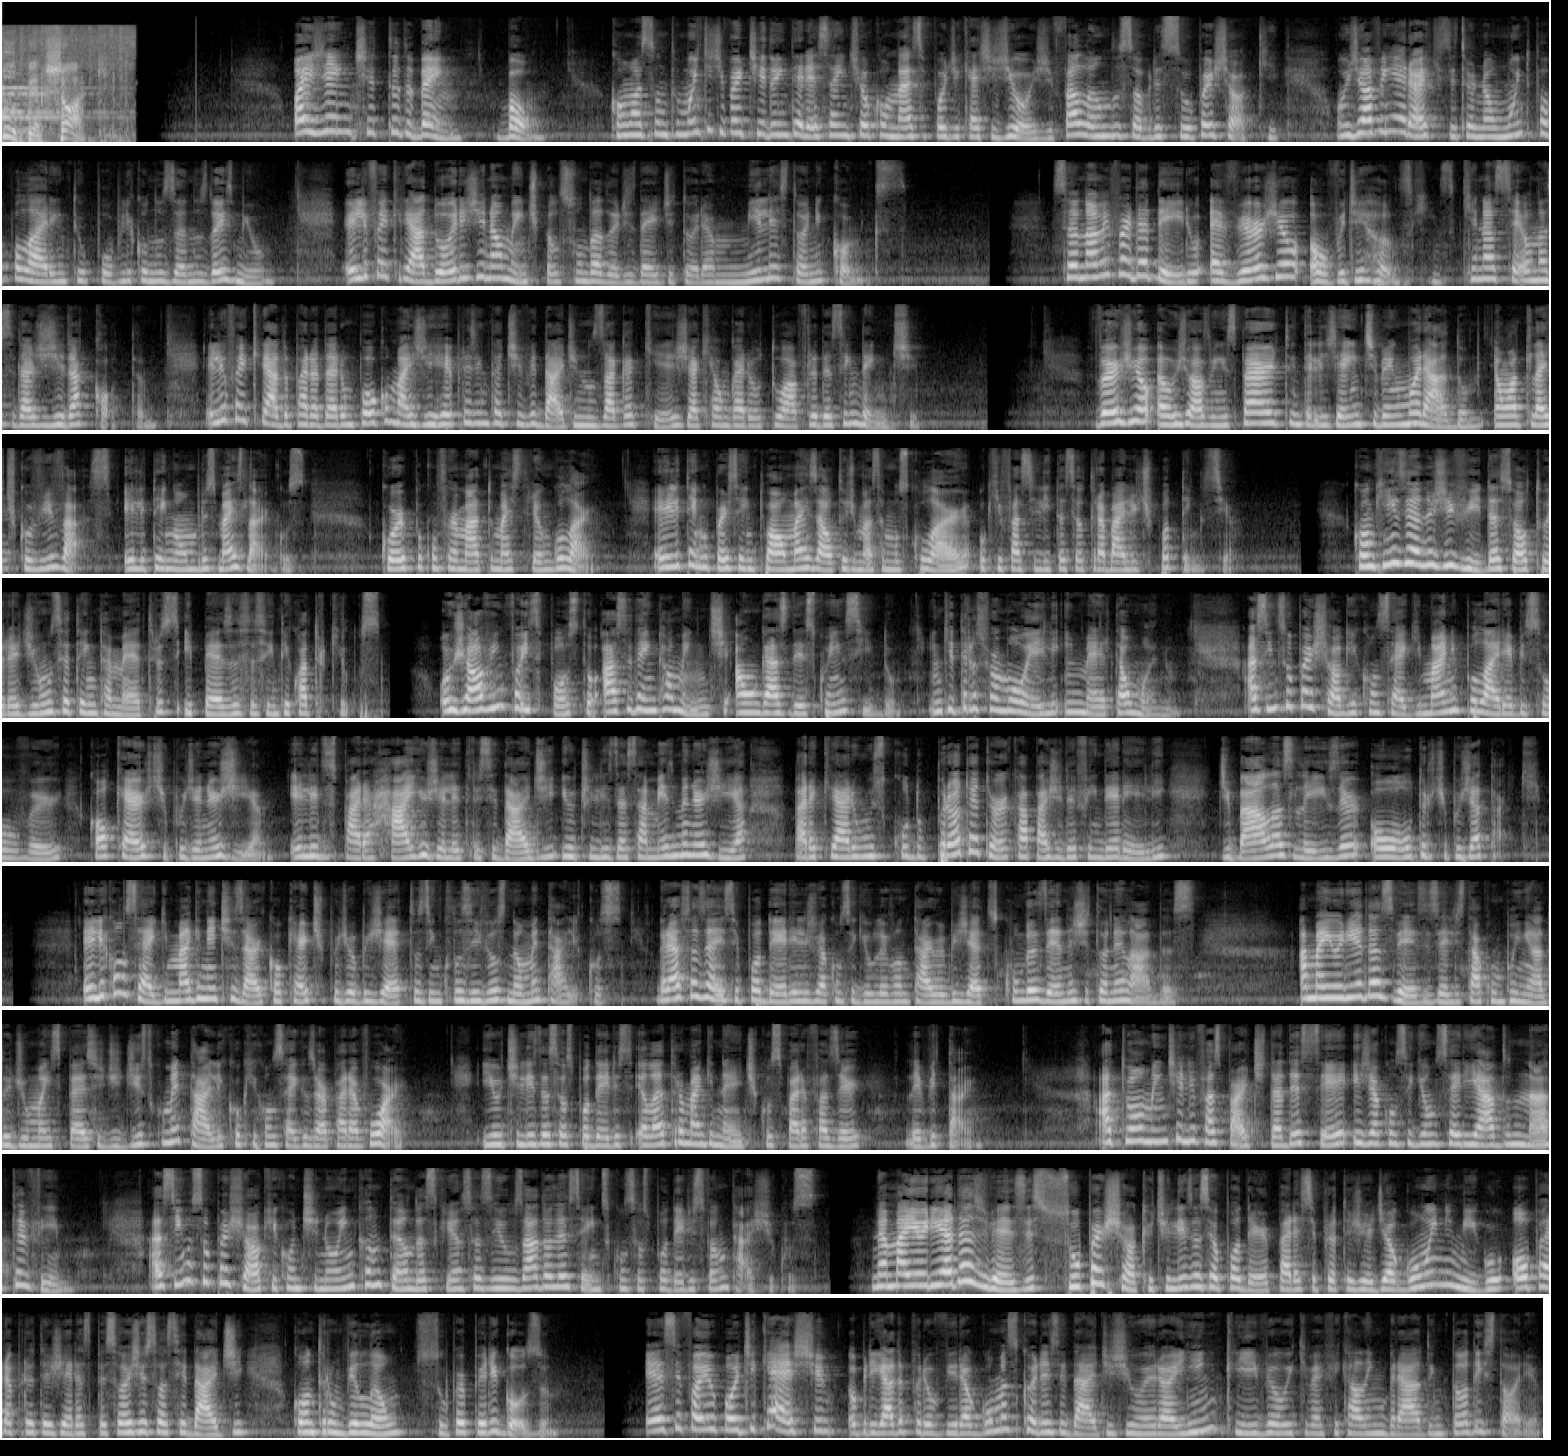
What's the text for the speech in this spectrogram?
Super Choque. Oi, gente, tudo bem? Bom, com um assunto muito divertido e interessante, eu começo o podcast de hoje falando sobre Super Choque, um jovem herói que se tornou muito popular entre o público nos anos 2000. Ele foi criado originalmente pelos fundadores da editora Milestone Comics. Seu nome verdadeiro é Virgil Ovid Haskins, que nasceu na cidade de Dakota. Ele foi criado para dar um pouco mais de representatividade nos HQs, já que é um garoto afrodescendente. Virgil é um jovem esperto, inteligente e bem-humorado. É um atlético vivaz. Ele tem ombros mais largos, corpo com formato mais triangular. Ele tem um percentual mais alto de massa muscular, o que facilita seu trabalho de potência. Com 15 anos de vida, sua altura é de 1,70 metros e pesa 64 quilos. O jovem foi exposto acidentalmente a um gás desconhecido, em que transformou ele em meta-humano. Assim, Super Shock consegue manipular e absorver qualquer tipo de energia. Ele dispara raios de eletricidade e utiliza essa mesma energia para criar um escudo protetor capaz de defender ele de balas, laser ou outro tipo de ataque. Ele consegue magnetizar qualquer tipo de objetos, inclusive os não metálicos. Graças a esse poder, ele já conseguiu levantar objetos com dezenas de toneladas. A maioria das vezes ele está acompanhado de uma espécie de disco metálico que consegue usar para voar, e utiliza seus poderes eletromagnéticos para fazer levitar. Atualmente ele faz parte da DC e já conseguiu um seriado na TV. Assim, o Super Choque continua encantando as crianças e os adolescentes com seus poderes fantásticos. Na maioria das vezes, Super Choque utiliza seu poder para se proteger de algum inimigo ou para proteger as pessoas de sua cidade contra um vilão super perigoso. Esse foi o podcast. Obrigada por ouvir algumas curiosidades de um herói incrível e que vai ficar lembrado em toda a história.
